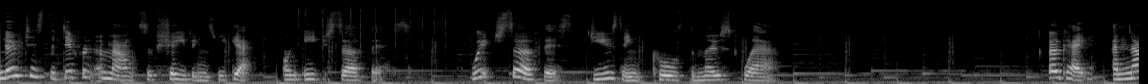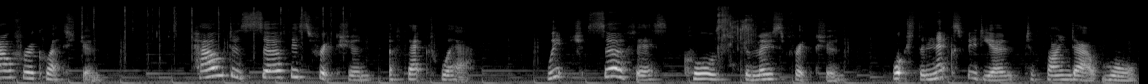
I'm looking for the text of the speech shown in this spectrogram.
Notice the different amounts of shavings we get on each surface. Which surface do you think caused the most wear? Okay, and now for a question. How does surface friction affect wear? Which surface caused the most friction? Watch the next video to find out more.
